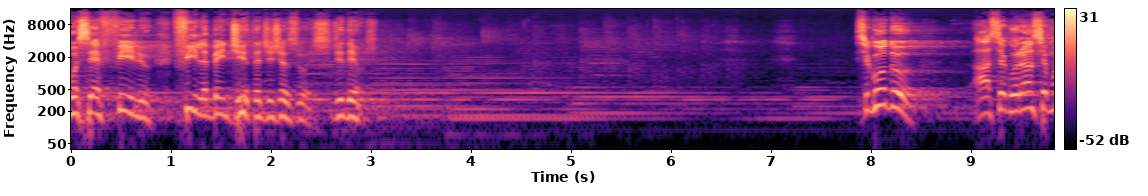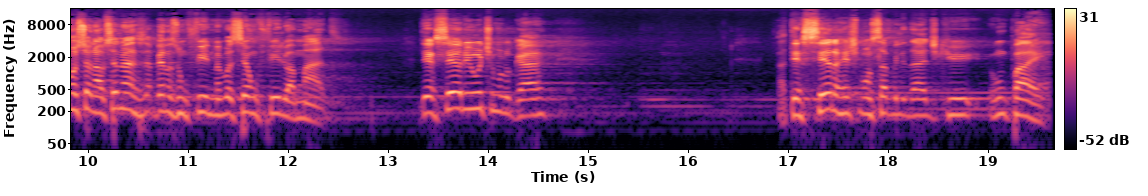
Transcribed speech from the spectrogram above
Você é filho, filha bendita de Jesus, de Deus. Segundo, a segurança emocional. Você não é apenas um filho, mas você é um filho amado. Terceiro e último lugar, a terceira responsabilidade que um pai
